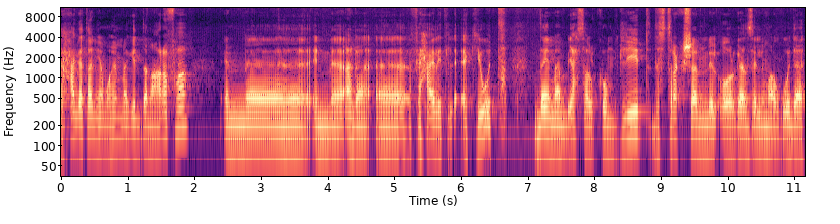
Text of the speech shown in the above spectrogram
حاجة تانية مهمة جدا أعرفها إن إن أنا في حالة ال acute دايما بيحصل complete destruction لل organs اللي موجودة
